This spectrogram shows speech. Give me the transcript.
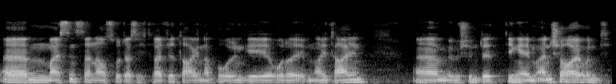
Ähm, meistens dann auch so, dass ich drei, vier Tage nach Polen gehe oder eben nach Italien, äh, mir bestimmte Dinge eben anschaue und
